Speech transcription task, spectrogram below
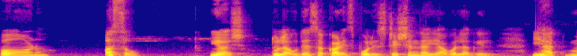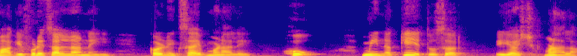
पण असो. यश तुला उद्या सकाळीच पोलीस स्टेशनला यावं लागेल. ह्यात मागे पुढे चालणार नाही कर्णिक साहेब म्हणाले. हो मी नक्की येतो सर. यश म्हणाला.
